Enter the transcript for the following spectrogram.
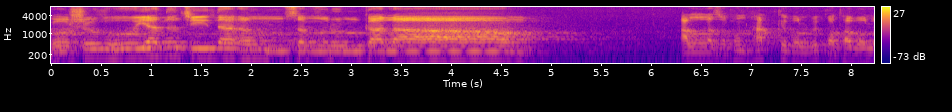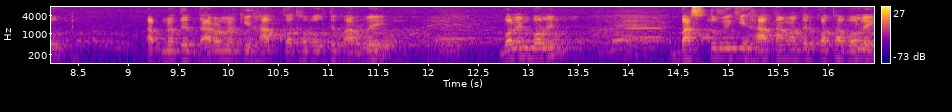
গোশগুয়াদ চিদা আম সমরুল কালাম। আল্লাহ যখন হাতকে বলবে, কথা বলো। আপনাদের ধারণা কি হাত কথা বলতে পারবে? বলেন বলেন। বাস্তবে কি হাত আমাদের কথা বলে?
